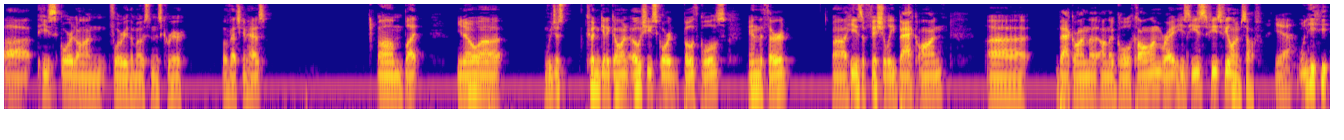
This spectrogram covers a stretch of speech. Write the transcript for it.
Uh, he's scored on Fleury the most in his career. Ovechkin has. Um, but you know, uh, we just couldn't get it going. Oshie scored both goals in the third. Uh, is officially back on, uh, back on the on the goal column. Right? He's he's he's feeling himself. Yeah, when he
